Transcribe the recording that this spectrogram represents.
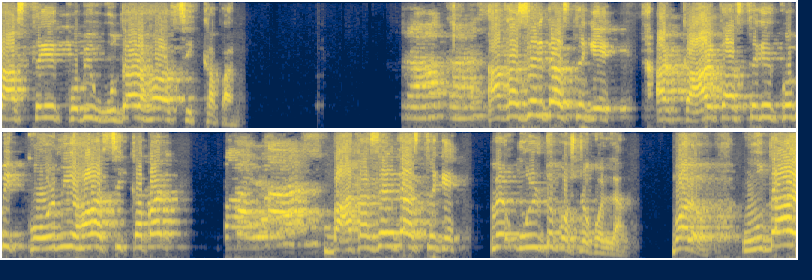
কাছ থেকে কবি উদার হওয়ার শিক্ষা পান? আকাশের কাছ থেকে। আর কার কাছ থেকে কবি কর্মী হওয়ার শিক্ষা পান? বাতাসের কাছ থেকে। উল্টো প্রশ্ন করলাম। বলো, উদার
